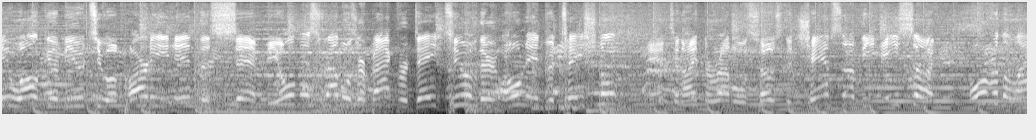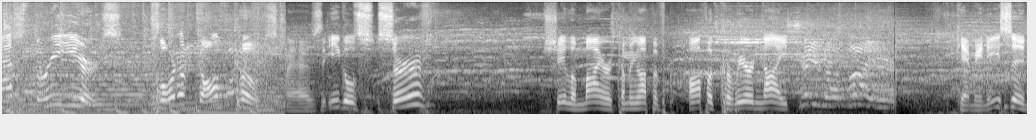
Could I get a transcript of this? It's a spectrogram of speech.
we welcome you to a party in the Sim. The Ole Miss Rebels are back for day two of their own invitational, and tonight the Rebels host the champs of the ASUN over the last three years, Florida Gulf Coast. As the Eagles serve, Shayla Meyer coming off of off a career night. Cami Neeson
